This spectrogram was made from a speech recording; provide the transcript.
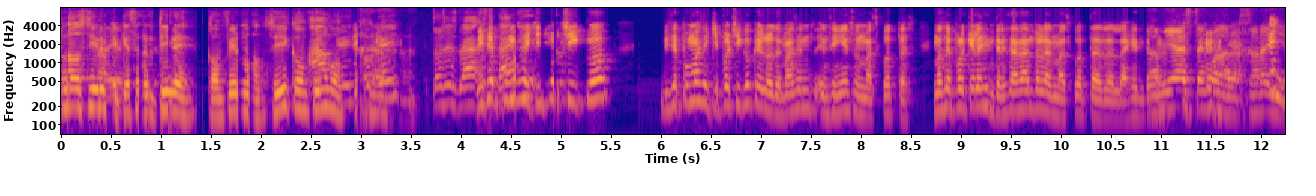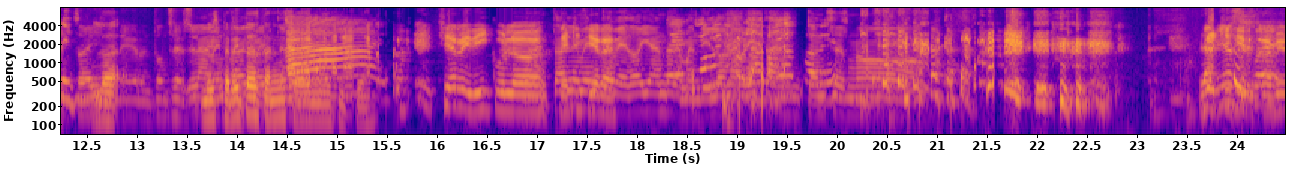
No, no sirve, que se retire. Confirmo. Sí, Ah, confirmo. ok, ok. Entonces, da, Dice Dani, Pumas equipo chico. Dice Pumas equipo chico que los demás en- enseñen sus mascotas. No sé por qué les interesa tanto las mascotas a la gente. La pero- mía está en Guadalajara y está ahí La- de negro, entonces. Mis perritas están en Ciudad de México. Sí, es ridículo. Quisiera. Bedoya anda de Pues, mandilón ahorita, entonces no. La mía, se fue,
